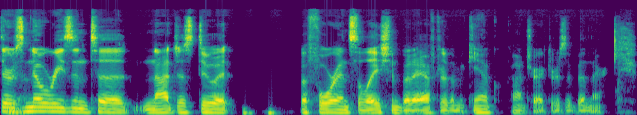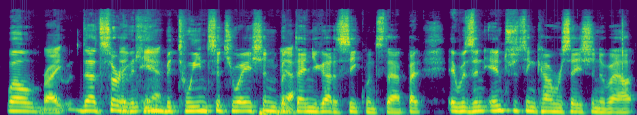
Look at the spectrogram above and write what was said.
There's no reason to not just do it before insulation, but after the mechanical contractors have been there. Well, Right? That's sort They of an in between situation, but Yeah. then you got to sequence that. But it was an interesting conversation about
